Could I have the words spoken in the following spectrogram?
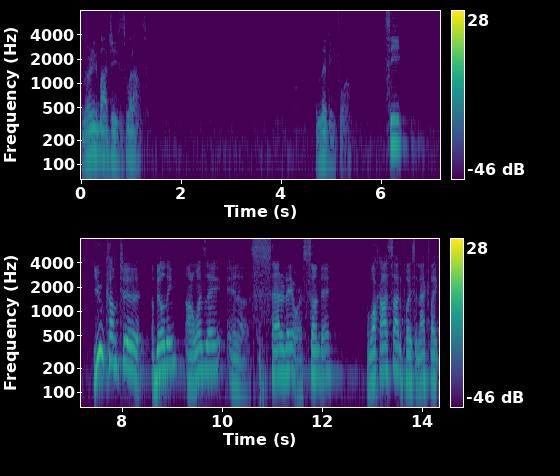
Learning about Jesus. What else? living for Him. See, you can come to a building on a Wednesday and a Saturday or a Sunday and walk outside the place and act like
